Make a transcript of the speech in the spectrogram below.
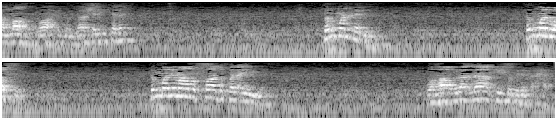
الله واحد لا شريك له. ثم النبي. ثم الوصي. ثم الإمام الصادق الأئمة. وهؤلاء لا أكيس بهم أحد.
